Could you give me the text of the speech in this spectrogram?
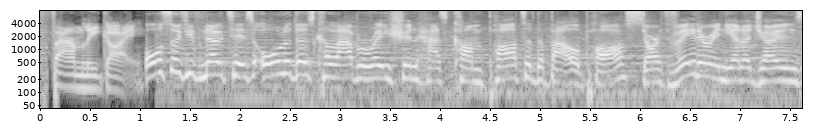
Family Guy. Also, if you've noticed, all of those collaboration has come part of the Battle Pass. Darth Vader, Indiana Jones,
